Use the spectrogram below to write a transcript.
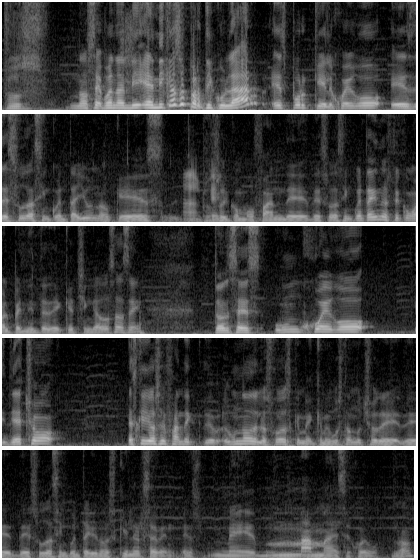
Pues no sé, bueno, en mi, caso particular es porque el juego es de Suda 51, que es, ah, pues, soy como fan de, de, Suda 51, estoy como al pendiente de qué chingados hace. Entonces, un juego, de hecho, es que yo soy fan de, uno de los juegos que me, que me gusta mucho de, de, Suda 51 es Killer 7, es, me mama ese juego, ¿no?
